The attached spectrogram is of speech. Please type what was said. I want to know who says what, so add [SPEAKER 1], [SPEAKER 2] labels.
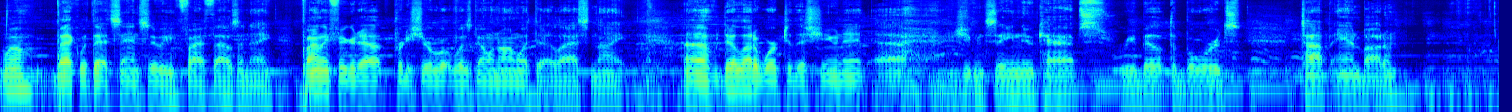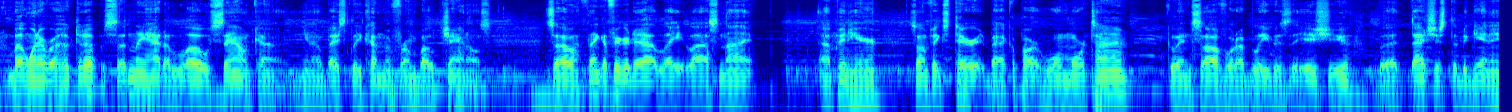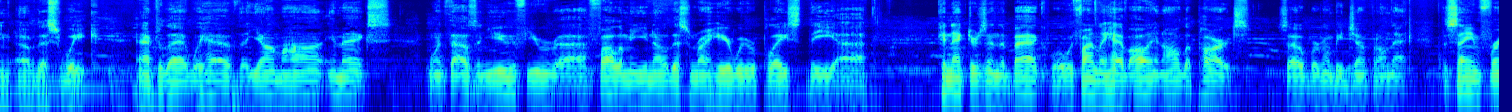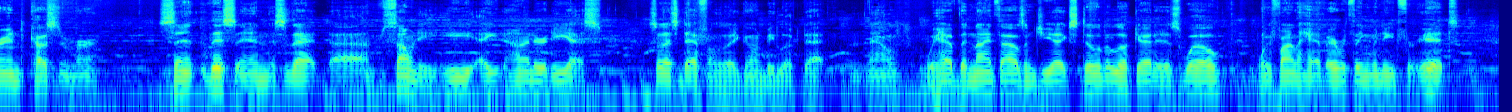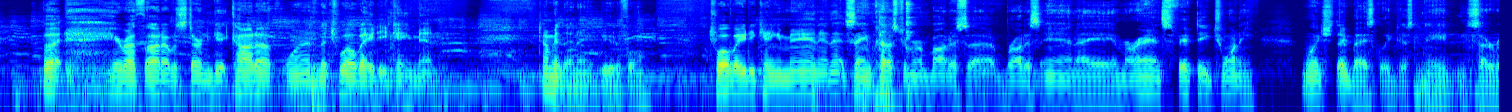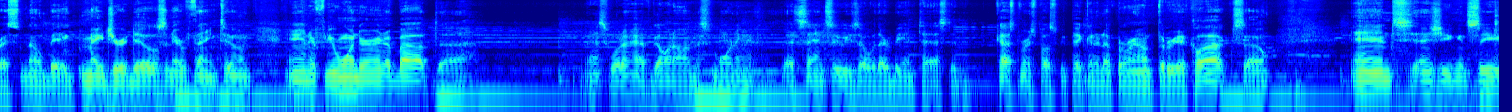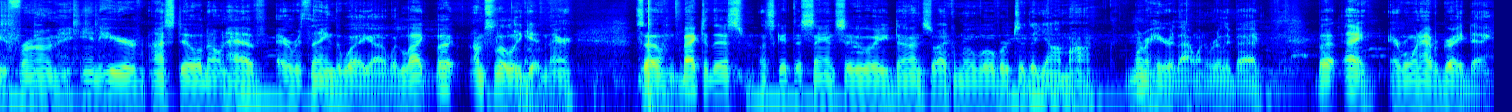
[SPEAKER 1] Well, back with that Sansui 5000A. Finally figured out, pretty sure what was going on with it last night. Uh, did a lot of work to this unit. Uh, as you can see, new caps, rebuilt the boards, top and bottom. But whenever I hooked it up, it suddenly had a low sound, you know, basically coming from both channels. So I think I figured it out late last night up in here. So I'm fixing to tear it back apart one more time go ahead and solve what I believe is the issue, but that's just the beginning of this week. After that, we have the Yamaha MX 1000U. If you uh, follow me, you know this one right here. We replaced the uh, connectors in the back. Well, we finally have all in all the parts, so we're going to be jumping on that. The same friend, customer, sent this in. This is that uh, Sony E800ES. So that's definitely going to be looked at. Now, we have the 9000 GX still to look at it as well. We finally have everything we need for it. But here I thought I was starting to get caught up when the 1280 came in. Tell me that ain't beautiful. 1280 came in and that same customer bought us uh, brought us in a Marantz 5020 which they basically just need and service no big major deals and everything to them and if you're wondering about uh, that's what I have going on this morning. That Sansui's over there being tested. Customer's supposed to be picking it up around 3 o'clock, so... And as you can see from in here, I still don't have everything the way I would like, but I'm slowly getting there. So back to this. Let's get this Sansui done so I can move over to the Yamaha. I want to hear that one really bad. But hey, everyone have a great day.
